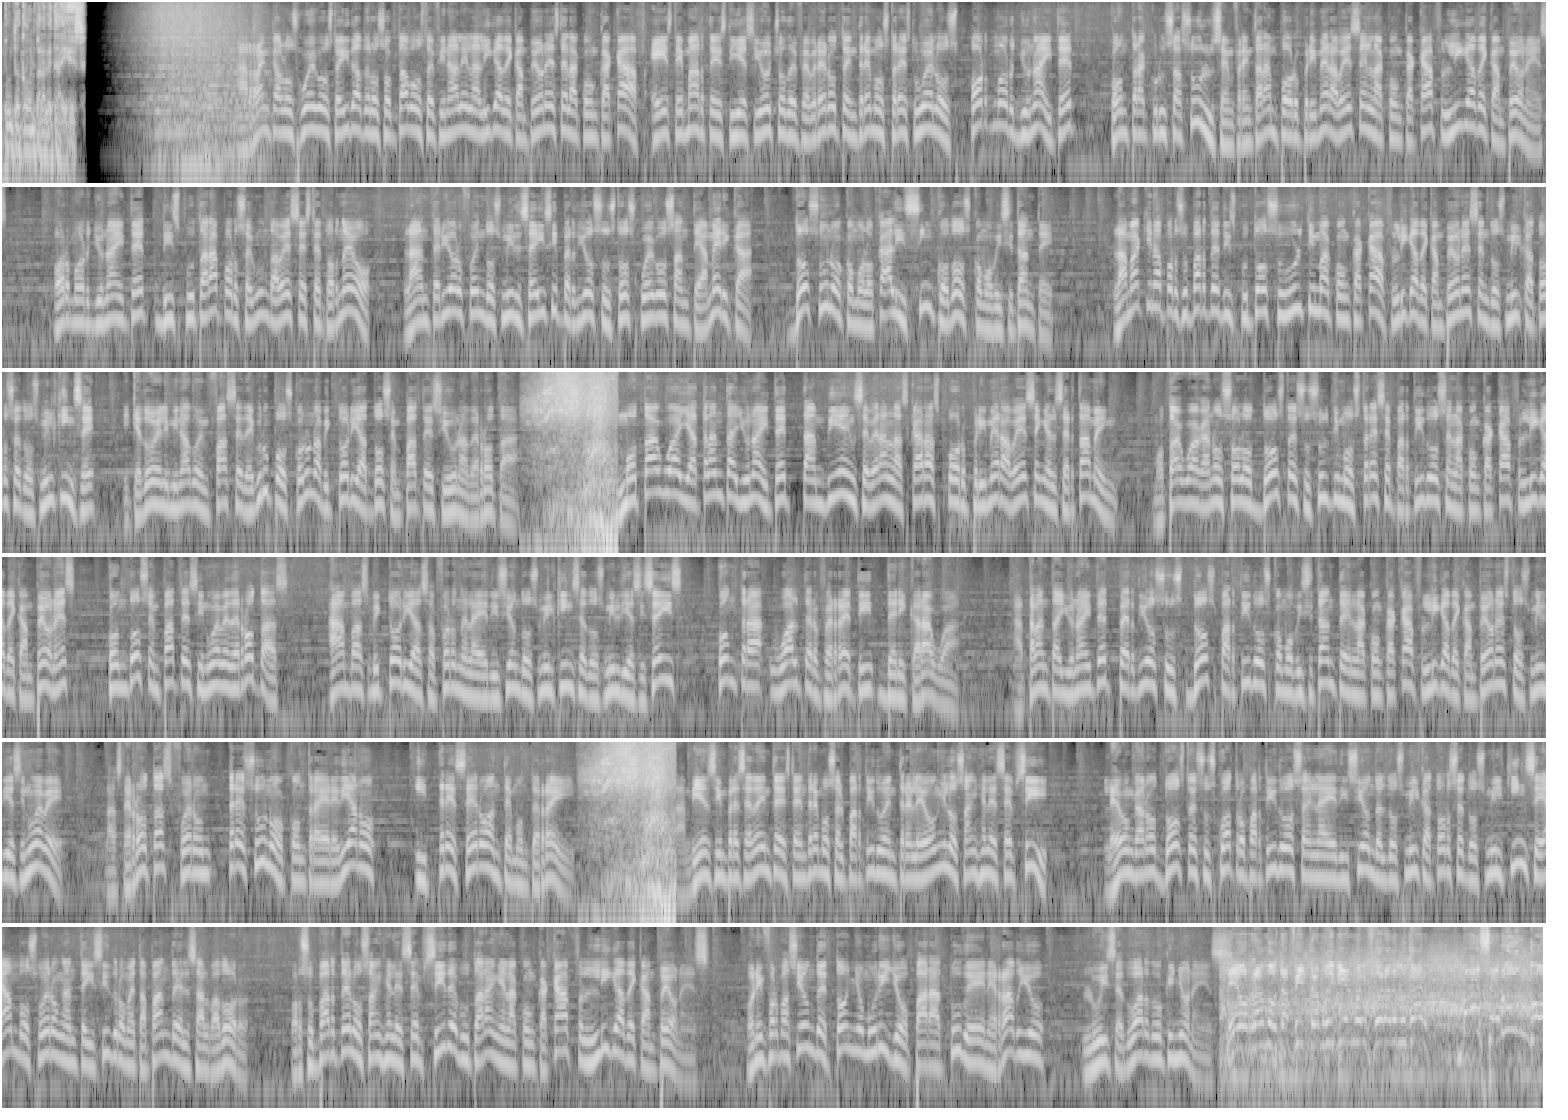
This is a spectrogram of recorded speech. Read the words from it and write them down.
para detalles. Arrancan los juegos de ida de los octavos de final en la Liga de Campeones de la CONCACAF. Este martes 18 de febrero tendremos tres duelos. Portmore United contra Cruz Azul se enfrentarán por primera vez en la CONCACAF Liga de Campeones. Portmore United disputará por segunda vez este torneo. La anterior fue en 2006 y perdió sus dos juegos ante América, 2-1 como local y 5-2 como visitante. La máquina por su parte disputó su última CONCACAF Liga de Campeones en 2014-2015 y quedó eliminado en fase de grupos con una victoria, dos empates y una derrota. Motagua y Atlanta United también se verán las caras por primera vez en el certamen. Motagua ganó solo dos de sus últimos 13 partidos en la CONCACAF Liga de Campeones, con dos empates y nueve derrotas. Ambas victorias fueron en la edición 2015-2016 contra Walter Ferretti de Nicaragua. Atlanta United perdió sus dos partidos como visitante en la CONCACAF Liga de Campeones 2019. Las derrotas fueron 3-1 contra Herediano y 3-0 ante Monterrey. También sin precedentes tendremos el partido entre León y Los Ángeles FC. León ganó dos de sus cuatro partidos en la edición del 2014-2015, ambos fueron ante Isidro Metapán de El Salvador. Por su parte, Los Ángeles FC debutarán en la CONCACAF Liga de Campeones. Con información de Toño Murillo para tu DN Radio, Luis Eduardo Quiñones. Leo Ramos la filtra muy bien, muy fuera de lugar. Va a ser un golazo.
